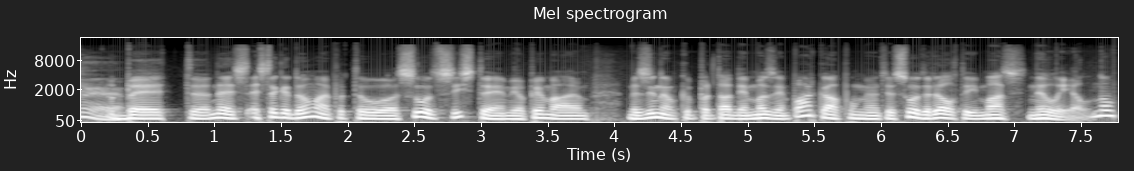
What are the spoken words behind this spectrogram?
Nu, jā. Bet eh, ne, es, es tagad domāju par to sodu sistēmu, jo, piemēram, mēs zinām, ka par tādiem maziem pārkāpumiem tie sodi ir relatīvi maz nelieli. Nu,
